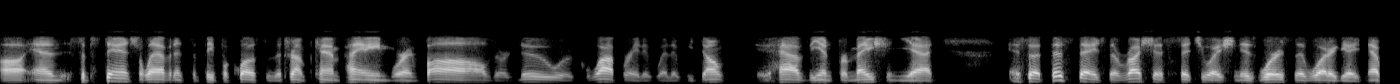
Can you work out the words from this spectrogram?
uh, and substantial evidence that people close to the Trump campaign were involved or knew or cooperated with it. We don't have the information yet. And so at this stage, the Russia situation is worse than Watergate. Now,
